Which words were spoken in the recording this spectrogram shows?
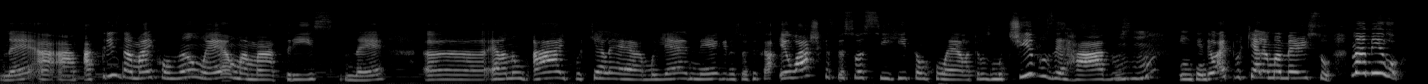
né? A, a atriz da Michael não é uma má atriz, né? Ah, ela não. Ai, porque ela é a mulher negra, não sei o que. Eu acho que as pessoas se irritam com ela pelos motivos errados, Uhum. entendeu? Ai, porque ela é uma Mary Sue. Meu amigo,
